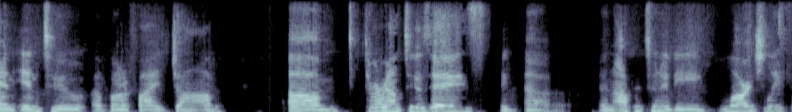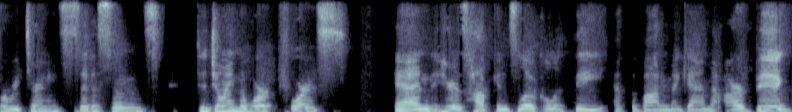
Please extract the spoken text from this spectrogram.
and into a bona fide job um, turnaround tuesdays uh, an opportunity largely for returning citizens to join the workforce. And here's Hopkins Local at the at the bottom again, our big,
